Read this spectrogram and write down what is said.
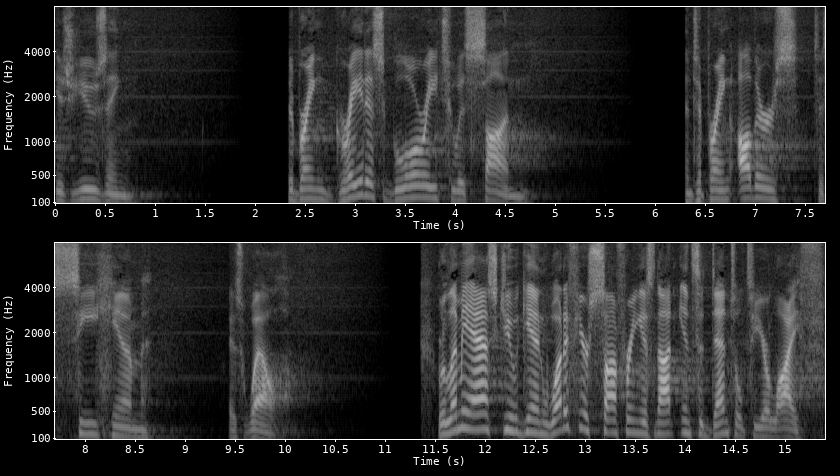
is using to bring greatest glory to his Son and to bring others to see him as well? Or let me ask you again what if your suffering is not incidental to your life?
